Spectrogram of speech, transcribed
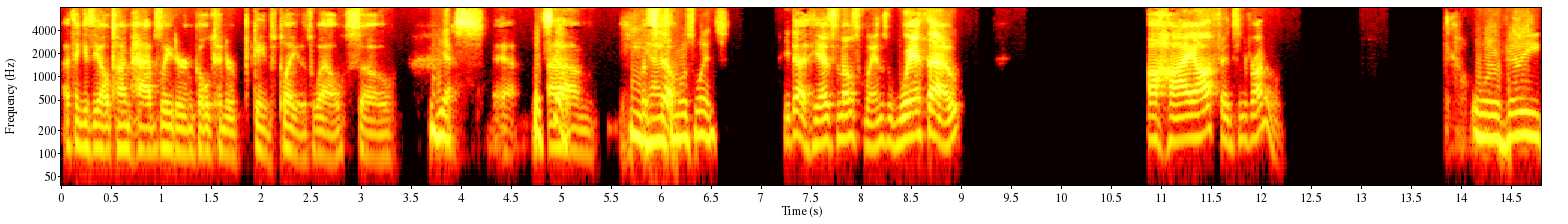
I think he's the all time Habs leader in goaltender games played as well. So yes, yeah, but still, um, he but has still, the most wins. He does. He has the most wins without a high offense in front of him. Or very,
